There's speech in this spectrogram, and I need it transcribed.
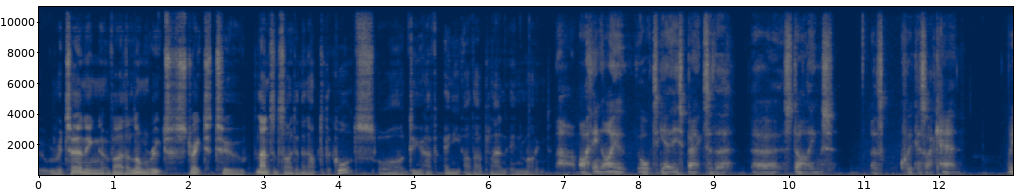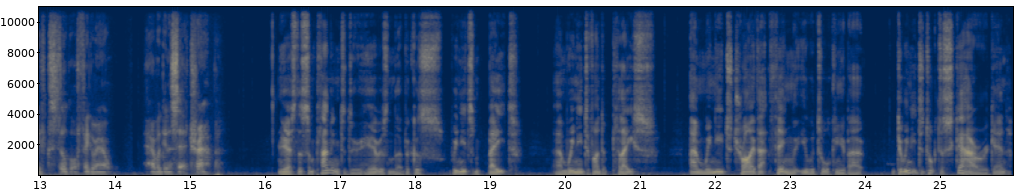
returning via the long route straight to Lanternside and then up to the courts, or do you have any other plan in mind? I think I ought to get this back to the uh, Starlings as quick as I can. We've still got to figure out how we're going to set a trap. Yes, there's some planning to do here, isn't there? Because we need some bait, and we need to find a place, and we need to try that thing that you were talking about. Do we need to talk to Scour again?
